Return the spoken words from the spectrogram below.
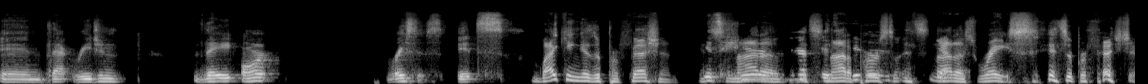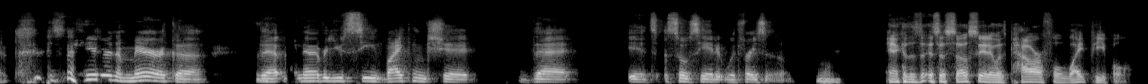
and that region, they aren't racist. It's Viking is a profession. It's, It's not here- a it's, it's not a here- person. It's not a race. It's a profession. it's here in America that whenever you see Viking shit, that it's associated with racism. Yeah, because it's, it's associated with powerful white people,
